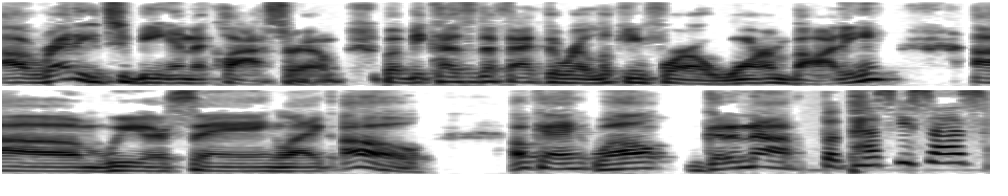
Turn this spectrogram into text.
uh, ready to be in the classroom. But because of the fact that we're looking for a warm body, um, we are saying like, oh, okay, well, good enough. But Peske says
